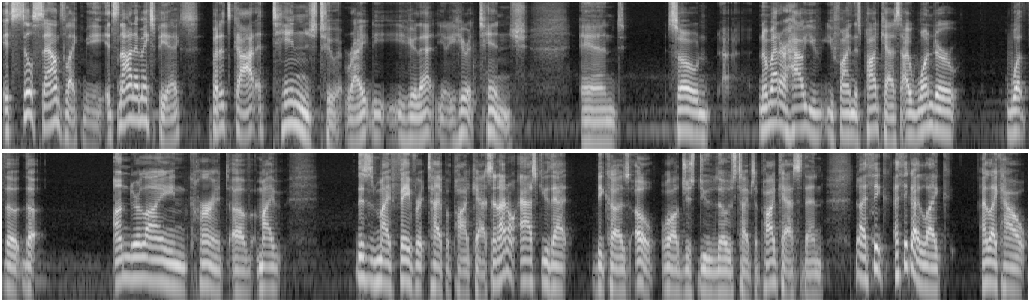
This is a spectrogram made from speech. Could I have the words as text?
it still sounds like me. It's not MXPX, but it's got a tinge to it, right? You, you hear that? You know, you hear a tinge, and so uh, no matter how you you find this podcast, I wonder what the the underlying current of my this is my favorite type of podcast, and I don't ask you that because oh well I'll just do those types of podcasts then. No, I think I think I like I like how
